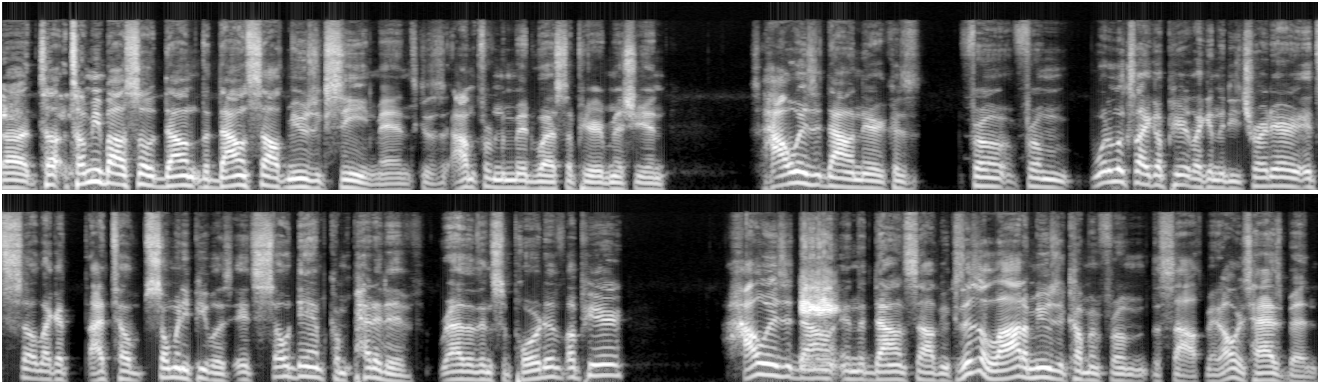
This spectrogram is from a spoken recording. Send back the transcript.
Uh, t- tell me about so down the down south music scene, man. Because I'm from the Midwest up here in Michigan. How is it down there? Because from from what it looks like up here, like in the Detroit area, it's so like a, I tell so many people, it's, it's so damn competitive rather than supportive up here. How is it down in the down south? Because there's a lot of music coming from the south, man. It always has been.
